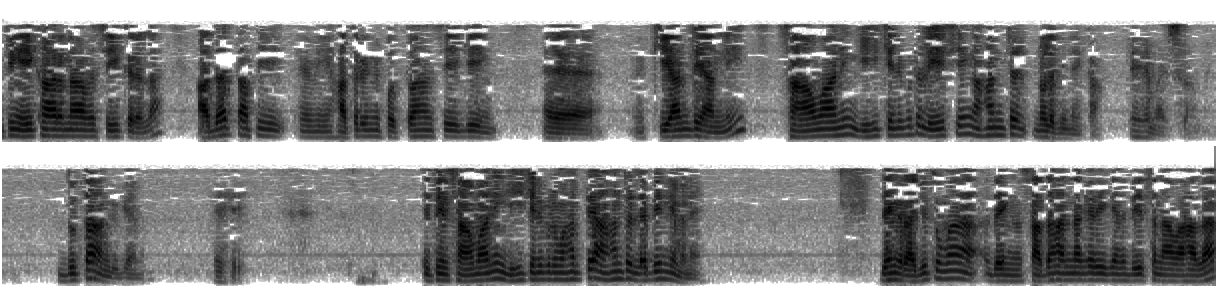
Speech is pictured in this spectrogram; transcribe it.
ඉතින් ඒ කාරණාව සිහි කරලා අදත් අපි මේ හතරවෙනි පොත් වහන්සේගෙන් කියන්න යන්නේ සාමාන්‍යයෙන් ගිහි කෙනෙකුට ලේසියෙන් අහන්න නොලැබෙන එකක්. එහෙමයි ස්වාමී. දුතාංග ගැන. එහෙයි. ඉතින් සාමාන්‍යයෙන් ගිහි කෙනෙකුට මහත්තයා අහන්න ලැබෙන්නේම නැහැ. දැන් රජතුමා දැන් සදහන් නගරය ගැන දේශනාව අහලා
